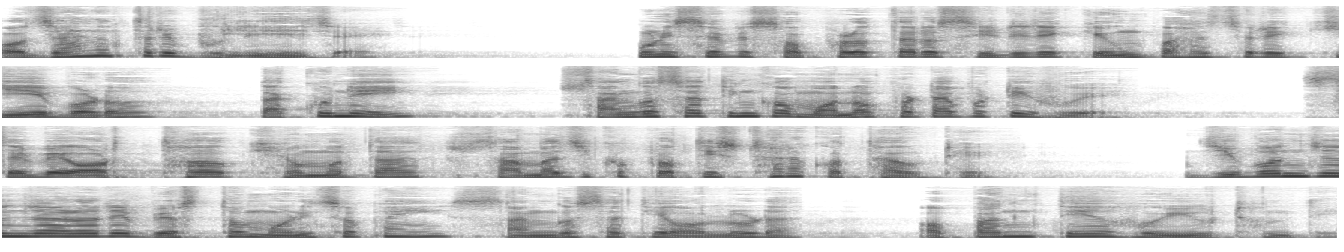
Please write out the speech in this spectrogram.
ଅଜାଣତରେ ଭୁଲି ହେଇଯାଏ। ପୁଣି ସେବେ ସଫଳତାର ସିଡ଼ିରେ କେଉଁ ପାହାଚରେ କିଏ ବଡ଼ ତାକୁ ନେଇ ସାଙ୍ଗସାଥୀଙ୍କ ମନ ଫଟାଫଟି ହୁଏ। ସେବେ ଅର୍ଥ କ୍ଷମତା ସାମାଜିକ ପ୍ରତିଷ୍ଠାର କଥା ଉଠେ। ଜୀବନ ଜଞ୍ଜାଳରେ ବ୍ୟସ୍ତ ମଣିଷ ପାଇଁ ସାଙ୍ଗସାଥୀ ଅଲୋଡ଼ା ଅପାଙ୍କ୍ତେୟ ହୋଇ ଉଠନ୍ତି।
